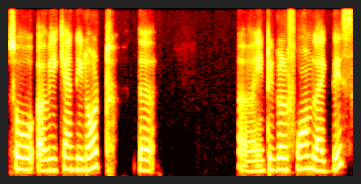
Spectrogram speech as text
So uh, we can denote the uh, integral form like this.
